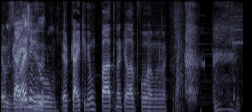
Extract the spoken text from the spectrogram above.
Eu caí, é meu. eu caí que nem um pato naquela porra, mano.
